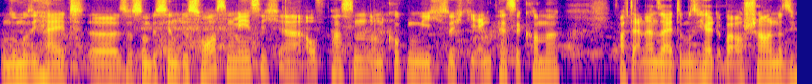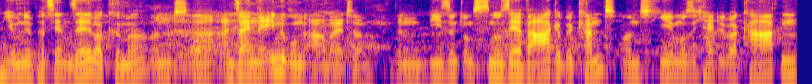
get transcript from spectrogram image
Und so muss ich halt, äh, es ist so ein bisschen ressourcenmäßig äh, aufpassen und gucken, wie ich durch die Engpässe komme. Auf der anderen Seite muss ich halt aber auch schauen, dass ich mich um den Patienten selber kümmere und äh, an seinen Erinnerungen arbeite. Denn die sind uns nur sehr vage bekannt und hier muss ich halt über Karten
